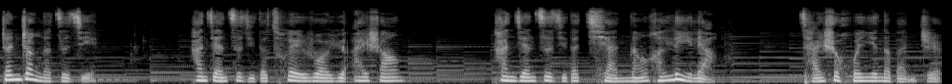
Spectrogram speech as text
真正的自己，看见自己的脆弱与哀伤，看见自己的潜能和力量，才是婚姻的本质。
